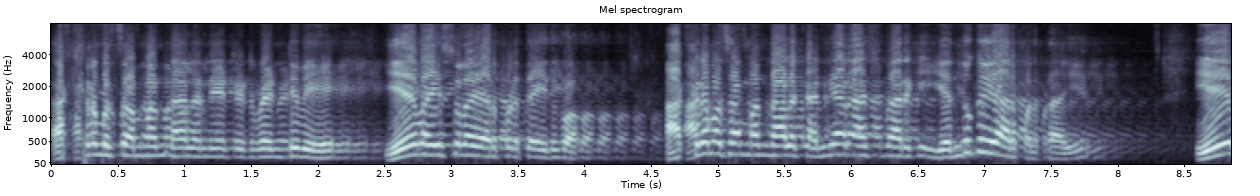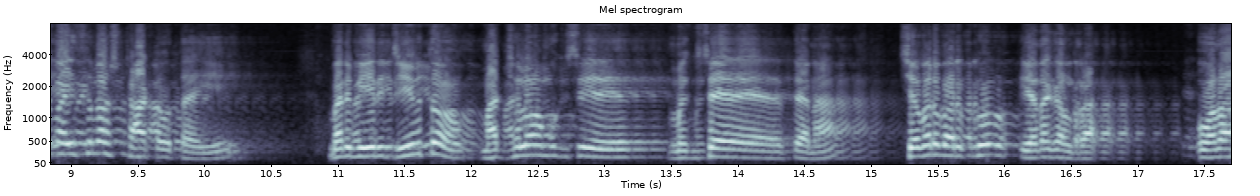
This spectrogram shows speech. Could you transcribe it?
అక్రమ సంబంధాలు అనేటటువంటివి ఏ వయసులో ఏర్పడతాయి ఇదిగో అక్రమ సంబంధాలు కన్యా రాశి వారికి ఎందుకు ఏర్పడతాయి? ఏ వయసులో స్టార్ట్ అవుతాయి? మరి వీరి జీవితం మధ్యలో ముగిసి ముగిసేతేనా? చివరి వరకు ఎదగలరా? ఉదా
